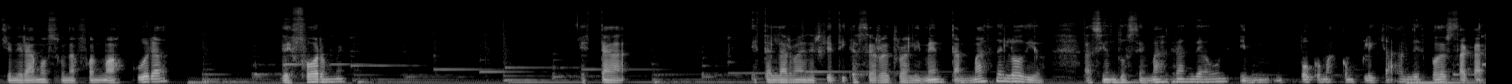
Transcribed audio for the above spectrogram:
generamos una forma oscura, deforme. Esta, estas larvas energéticas se retroalimentan más del odio, haciéndose más grande aún y un poco más complicada de poder sacar,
